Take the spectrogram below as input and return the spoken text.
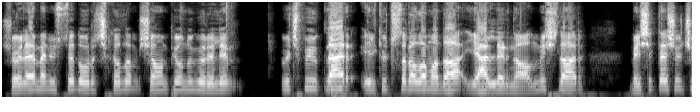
Şöyle hemen üste doğru çıkalım. Şampiyonu görelim. Üç büyükler ilk 3 sıralamada yerlerini almışlar. Beşiktaş 3.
